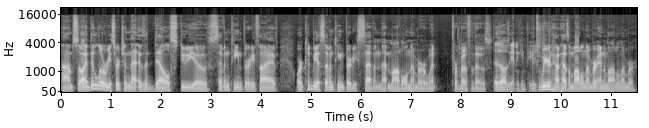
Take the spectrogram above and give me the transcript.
Um, so I did a little research, and that is a Dell Studio 1735, or it could be a 1737. That model number went for both of those. Those always get me confused. It's weird how it has a model number and a model number.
